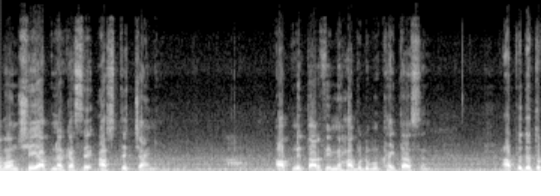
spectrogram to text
এবং সে আপনার কাছে আসতে চায় না। আপনি তার প্রেমে হাবুডুবু খাইতে আছেন। আপনাদের তো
